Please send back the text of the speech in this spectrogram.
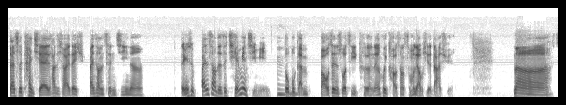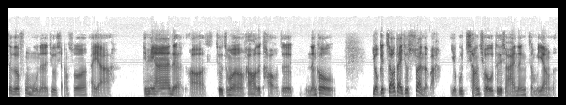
但是看起来他的小孩在班上的成绩呢，等于是班上的这前面几名都不敢保证说自己可能会考上什么了不起的大学。那这个父母呢，就想说，哎呀，平平安安的啊，就这么好好的考着，能够。有个交代就算了吧，也不强求这个小孩能怎么样了。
